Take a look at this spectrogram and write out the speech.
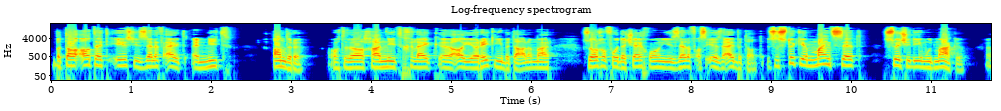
betaal altijd eerst jezelf uit en niet anderen. Oftewel, ga niet gelijk eh, al je rekening betalen, maar zorg ervoor dat jij gewoon jezelf als eerste uitbetaalt. Het is een stukje mindset switchen die je moet maken. Eh,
